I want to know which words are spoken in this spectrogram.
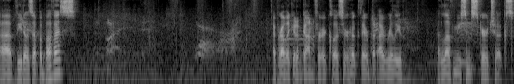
Uh, Vito's up above us. I probably could have gone for a closer hook there, but I really... I love me some Scourge hooks.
